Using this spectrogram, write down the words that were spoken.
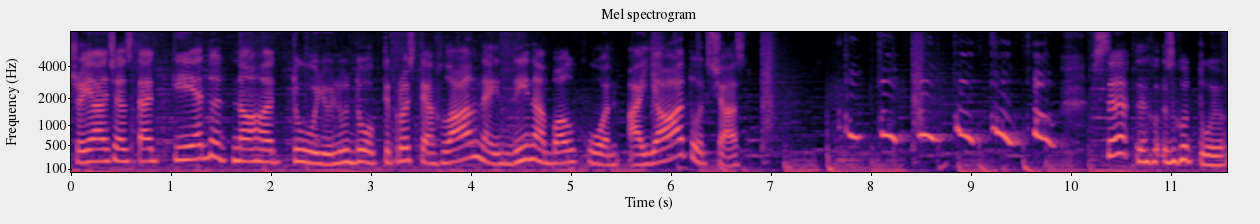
що я зараз таке тут наготую. Людок, ти просто головне йди на балкон. А я тут зараз все зготую.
